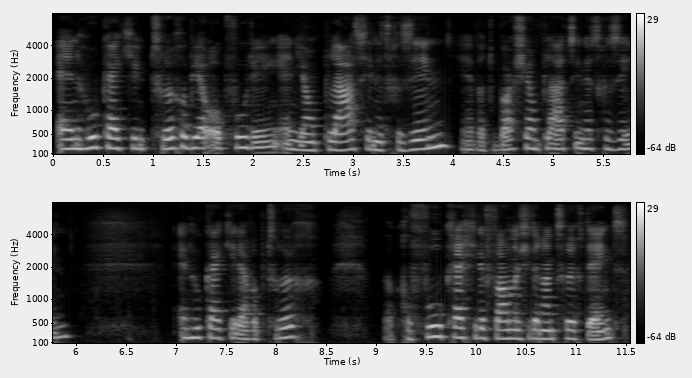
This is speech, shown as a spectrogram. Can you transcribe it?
En hoe kijk je terug op jouw opvoeding en jouw plaats in het gezin? wat was jouw plaats in het gezin? En hoe kijk je daarop terug? Welk gevoel krijg je ervan als je eraan terugdenkt?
